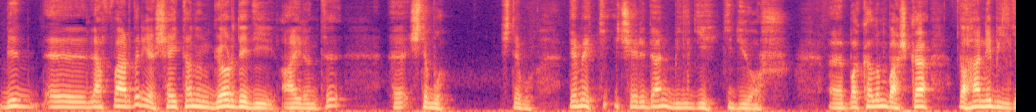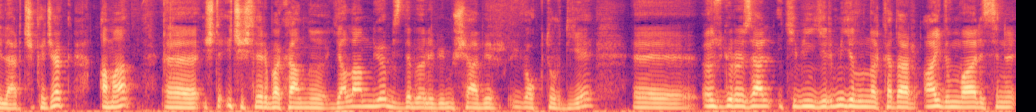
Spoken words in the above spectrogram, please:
bir e, laf vardır ya şeytanın gör dediği ayrıntı e, işte bu. İşte bu. Demek ki içeriden bilgi gidiyor. E, bakalım başka daha ne bilgiler çıkacak ama e, işte İçişleri Bakanlığı yalanlıyor bizde böyle bir müşavir yoktur diye. E, Özgür Özel 2020 yılına kadar Aydın valisini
